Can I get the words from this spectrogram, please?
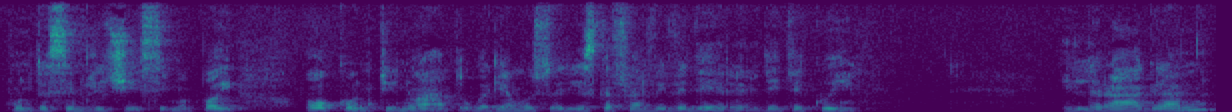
appunto è semplicissimo. Poi ho continuato, guardiamo se riesco a farvi vedere, vedete qui il raglan,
